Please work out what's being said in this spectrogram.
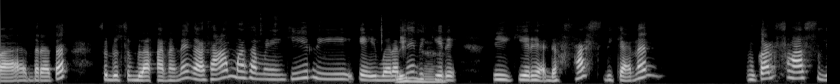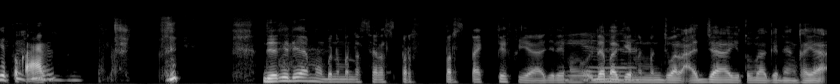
kan. Ternyata sudut sebelah kanannya nggak sama sama yang kiri. Kayak ibaratnya di Iya. kiri di kiri ada vas, di kanan bukan vas gitu kan. jadi dia emang bener-bener sales per- perspektif ya jadi emang Iya. udah bagian yang menjual aja gitu bagian yang kayak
